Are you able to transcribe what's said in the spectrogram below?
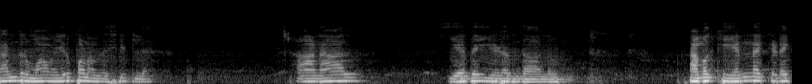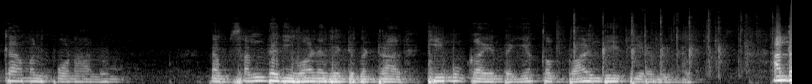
நடந்துருமா அவன் இருப்பான் அந்த சீட்டில் ஆனால் எதை இழந்தாலும் நமக்கு என்ன கிடைக்காமல் போனாலும் நம் சந்ததி வாழ வேண்டுமென்றால் திமுக என்ற இயக்கம் வாழ்ந்தே தீர வேண்டும். அந்த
